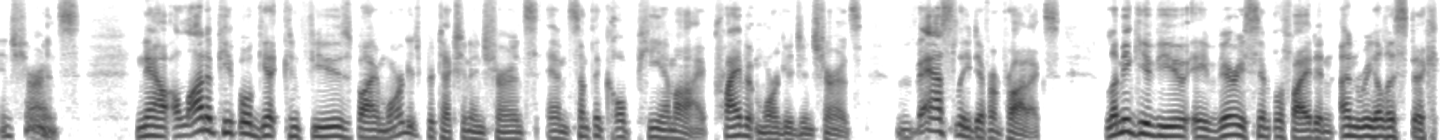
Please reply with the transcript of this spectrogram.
insurance? Now, a lot of people get confused by mortgage protection insurance and something called PMI, private mortgage insurance vastly different products. Let me give you a very simplified and unrealistic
